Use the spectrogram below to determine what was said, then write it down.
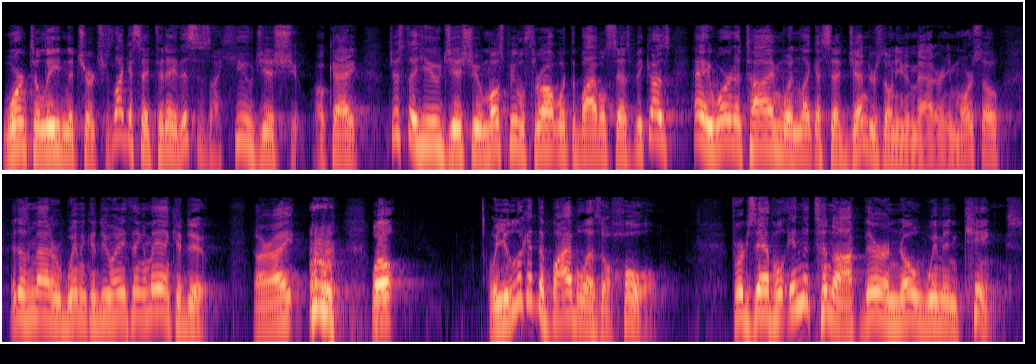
weren't to lead in the church, because like I said today, this is a huge issue, okay? Just a huge issue. Most people throw out what the Bible says because, hey, we're in a time when, like I said, genders don't even matter anymore, so it doesn't matter. Women can do anything a man can do. All right? well, when you look at the Bible as a whole, for example, in the Tanakh, there are no women kings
